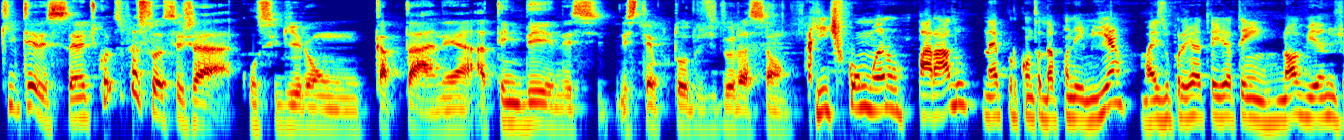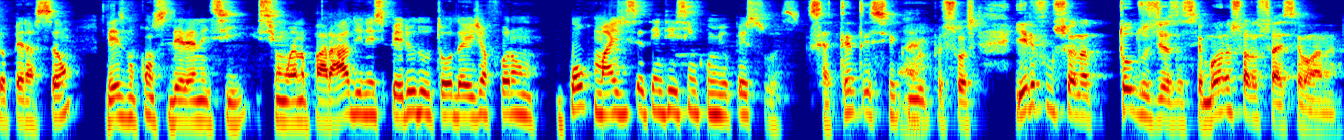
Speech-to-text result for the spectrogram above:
Que interessante. Quantas pessoas vocês já conseguiram captar, né, atender nesse, nesse tempo todo de duração? A gente ficou um ano parado, né, por conta da pandemia, mas o projeto já tem nove anos de operação, mesmo considerando esse, esse um ano parado, e nesse período todo aí já foram um pouco mais de 75 mil pessoas. 75 é. mil pessoas. E ele funciona todos os dias da semana ou só nos finais de semana?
